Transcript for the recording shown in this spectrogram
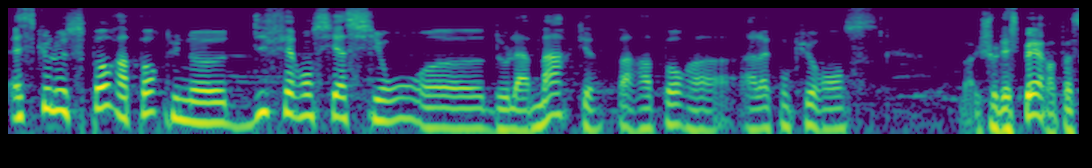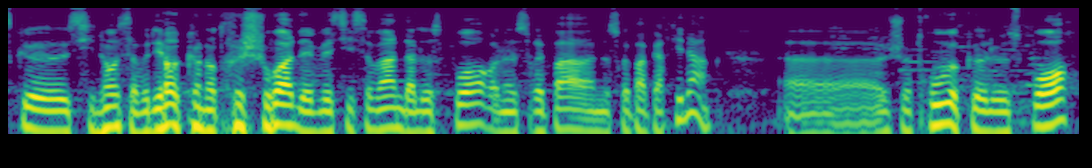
Est-ce que le sport apporte une différenciation euh, de la marque par rapport à, la concurrence? Je l'espère, parce que sinon, ça veut dire que notre choix d'investissement dans le sport ne serait pas, ne serait pas pertinent. Euh, je trouve que le sport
